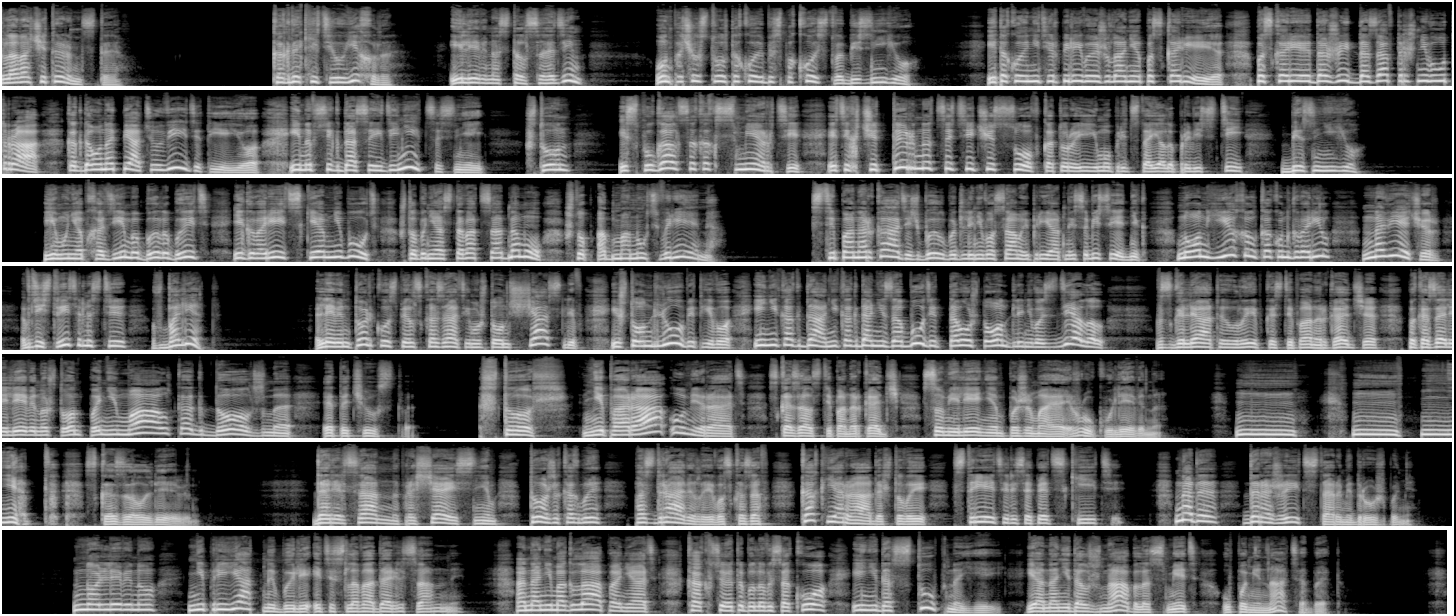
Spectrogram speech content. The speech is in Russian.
Глава 14. Когда Кити уехала, и Левин остался один, он почувствовал такое беспокойство без нее и такое нетерпеливое желание поскорее, поскорее дожить до завтрашнего утра, когда он опять увидит ее и навсегда соединится с ней, что он испугался как смерти этих четырнадцати часов, которые ему предстояло провести без нее. Ему необходимо было быть и говорить с кем-нибудь, чтобы не оставаться одному, чтобы обмануть время. Степан Аркадьевич был бы для него самый приятный собеседник, но он ехал, как он говорил, на вечер, в действительности в балет. Левин только успел сказать ему, что он счастлив и что он любит его и никогда, никогда не забудет того, что он для него сделал — Взгляд и улыбка Степана Аркадьевича показали Левину, что он понимал, как должно это чувство. «Что ж, не пора умирать», — сказал Степан Аркадьевич с умилением, пожимая руку Левина. «Н -н «Нет», — сказал Левин. Дарья Александровна, прощаясь с ним, тоже как бы поздравила его, сказав, «Как я рада, что вы встретились опять с Кити. Надо дорожить старыми дружбами. Но Левину неприятны были эти слова Дарьи Санны. Она не могла понять, как все это было высоко и недоступно ей, и она не должна была сметь упоминать об этом.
